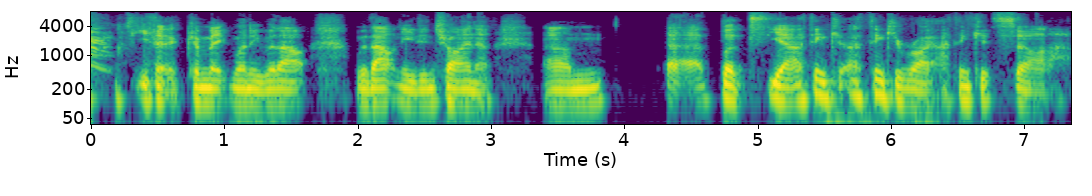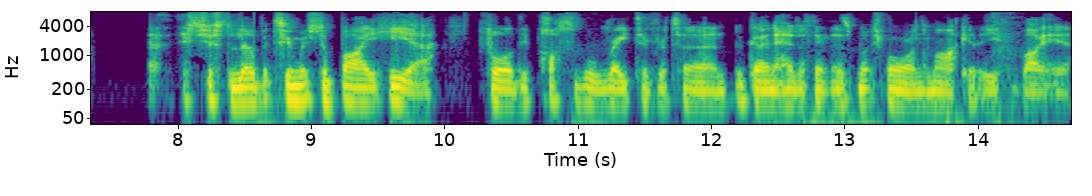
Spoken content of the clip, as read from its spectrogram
you know can make money without without needing China. Um, uh, but yeah, I think I think you're right. I think it's uh, it's just a little bit too much to buy here for the possible rate of return going ahead. I think there's much more on the market that you can buy here.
